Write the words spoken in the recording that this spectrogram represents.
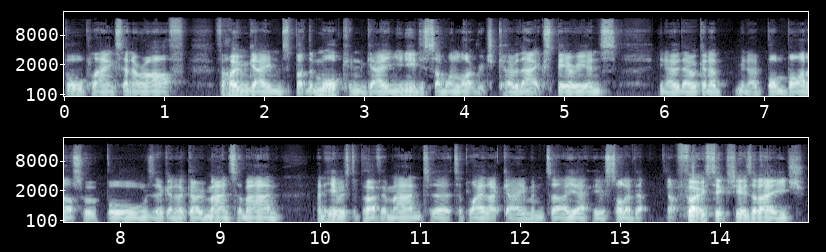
ball playing centre half for home games. But the Morecambe game, you needed someone like Richard Keogh, that experience, you know, they were going to, you know, bombard us with balls. They're going to go man to man. And he was the perfect man to, to play that game. And uh, yeah, he was solid. At 36 years of age,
